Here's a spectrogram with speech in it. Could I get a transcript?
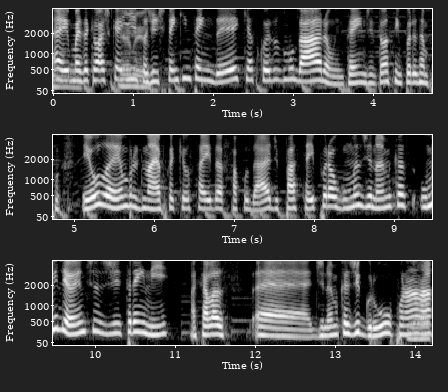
É, mas é que eu acho que é, É isso. mesmo. A gente tem que entender que as coisas mudaram, entende? Então, assim, por exemplo, eu lembro na época que eu saí da faculdade, passei por algumas dinâmicas humilhantes de trainee. Aquelas é, dinâmicas de grupo, naná,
